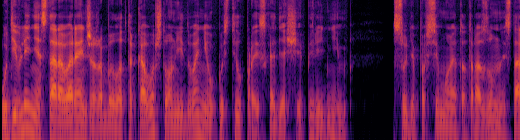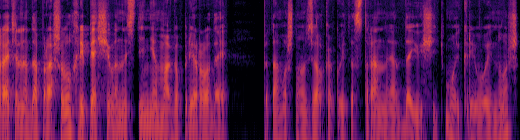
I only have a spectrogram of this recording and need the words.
Удивление старого рейнджера было таково, что он едва не упустил происходящее перед ним. Судя по всему, этот разумный старательно допрашивал хрипящего на стене мага природы, потому что он взял какой-то странный, отдающий тьмой кривой нож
